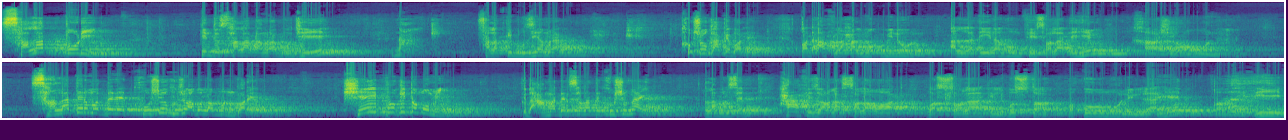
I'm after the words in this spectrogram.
সালাত পড়ি, কিন্তু সালাত আমরা বুঝি না। সালাত কি বুঝি আমরা? খুশু কাকে বলে? কদ আফলাহাল মুমিনুন আল্লাযীনা ফি সলাতিহিম খাশিউন। সালাতের মধ্যে যে খুশু খুশু অবলম্বন করে, সেই প্রকৃত মুমিন। কিন্তু আমাদের সালাতে খুশু নাই। আল্লাহ বলছেন, হাফিজু আলা সালাওয়াত ওয়াস সালাতিল বুস্তা ওয়া কুমু লিল্লাহি কানিতিন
